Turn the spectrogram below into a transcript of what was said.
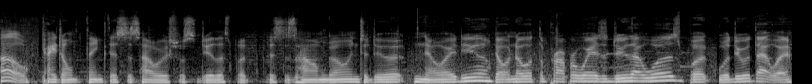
Oh, I don't think this is how we're supposed to do this, but this is how I'm going to do it. No idea. Don't know what the proper way to do that was, but we'll do it that way.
